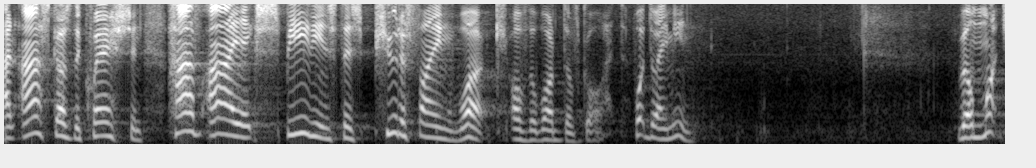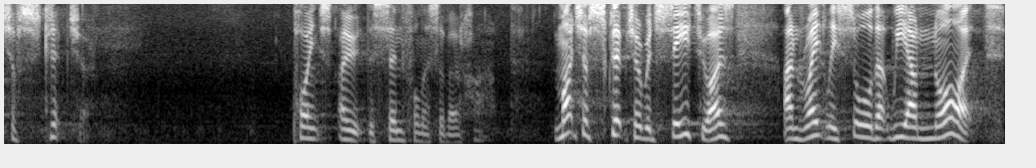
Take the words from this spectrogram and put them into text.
and ask us the question Have I experienced this purifying work of the Word of God? What do I mean? Well, much of Scripture points out the sinfulness of our heart. Much of Scripture would say to us, and rightly so, that we are not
